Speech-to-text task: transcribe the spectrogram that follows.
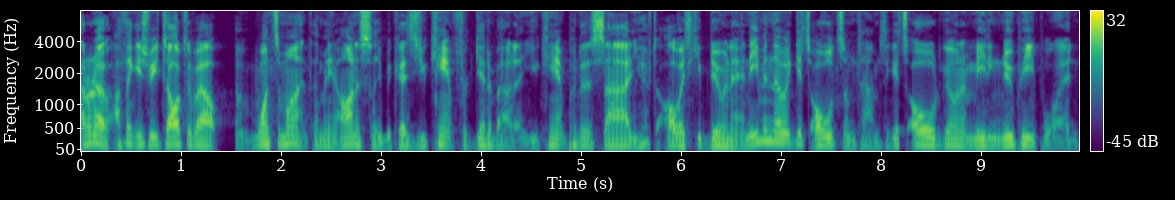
I don't know. I think it should be talked about uh, once a month. I mean, honestly, because you can't forget about it. You can't put it aside. You have to always keep doing it. And even though it gets old sometimes, it gets old going and meeting new people, and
